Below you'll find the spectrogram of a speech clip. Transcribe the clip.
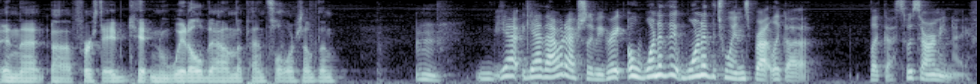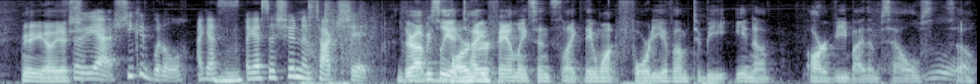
in that uh, first aid kit and whittle down the pencil or something. Yeah, yeah, that would actually be great. Oh, one of the one of the twins brought like a like a Swiss Army knife. There you go. Yeah, So she- yeah, she could whittle. I guess Mm-hmm. I guess I shouldn't have talked shit. They're obviously a tight family since like they want forty of them to be in a RV by themselves. So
